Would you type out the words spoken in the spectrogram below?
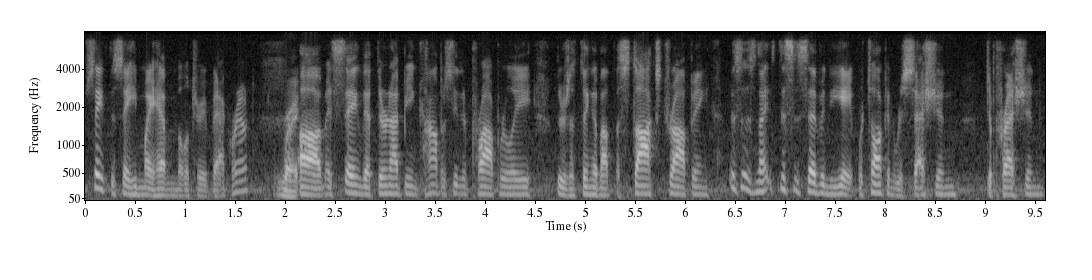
safe to say he might have a military background. Right. Um, it's saying that they're not being compensated properly. There's a thing about the stocks dropping. This is nice. This is '78. We're talking recession, depression.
